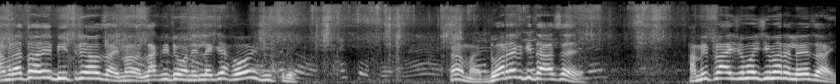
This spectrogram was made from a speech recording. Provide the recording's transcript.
আমরা তো এই ভিতরেও যাই মা লাকড়িটা অনেক লাগে হই ভিতরে। হ্যাঁ মা ডরের কিতা আছে? আমি প্রায় সময় সীমারে লয়ে যাই।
